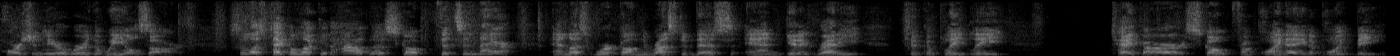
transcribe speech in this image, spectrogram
portion here where the wheels are. So let's take a look at how the scope fits in there and let's work on the rest of this and get it ready to completely take our scope from point A to point B.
